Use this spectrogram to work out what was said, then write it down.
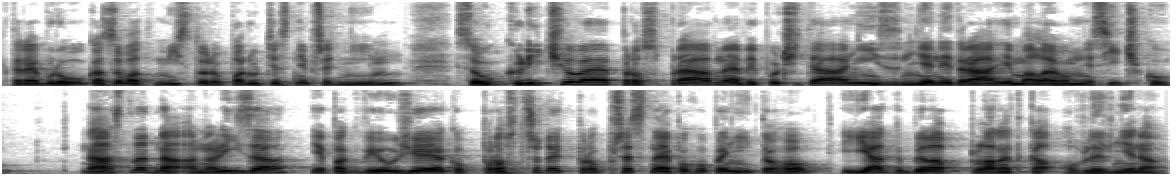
které budou ukazovat místo dopadu těsně před ním, jsou klíčové pro správné vypočítání změny dráhy malého měsíčku. Následná analýza je pak využije jako prostředek pro přesné pochopení toho, jak byla planetka ovlivněna.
